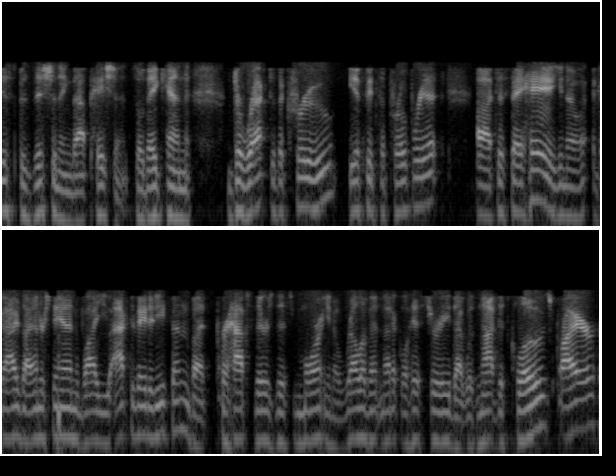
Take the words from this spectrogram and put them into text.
dispositioning that patient. So they can direct the crew if it's appropriate uh, to say, hey, you know, guys, I understand why you activated Ethan, but perhaps there's this more, you know, relevant medical history that was not disclosed prior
